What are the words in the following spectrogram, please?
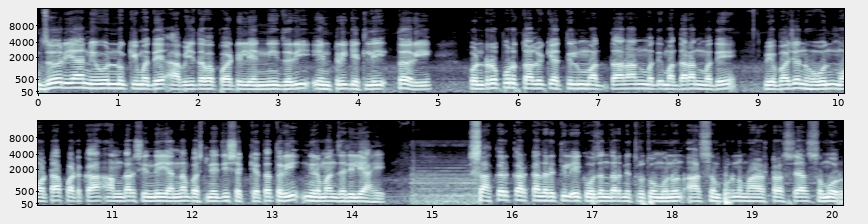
जर या निवडणुकीमध्ये अभिजितदाबा पाटील यांनी जरी एंट्री घेतली तरी पंढरपूर तालुक्यातील मतदारांमध्ये मतदारांमध्ये विभाजन होऊन मोठा फटका आमदार शिंदे यांना बसण्याची शक्यता तरी निर्माण झालेली आहे. साखर कारखानदारीतील एक वजनदार नेतृत्व म्हणून आज संपूर्ण महाराष्ट्राच्या समोर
